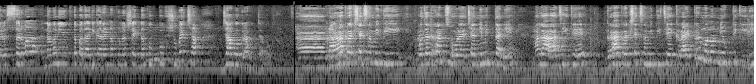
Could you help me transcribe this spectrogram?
तर सर्व नवनियुक्त पदाधिकाऱ्यांना पुनश्च एकदा खूप खूप शुभेच्छा. जागो ग्राहक जागो. ग्राहक रक्षक समिती पदग्रहण सोहळ्याच्या निमित्ताने मला आज इथे ग्राहक रक्षक समितीचे एक रायटर म्हणून नियुक्ती केली.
